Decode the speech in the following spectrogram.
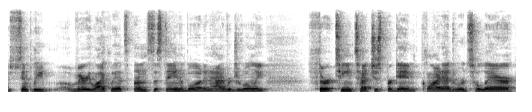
simply very likely that's unsustainable at an average of only 13 touches per game. Clyde Edwards-Helaire.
